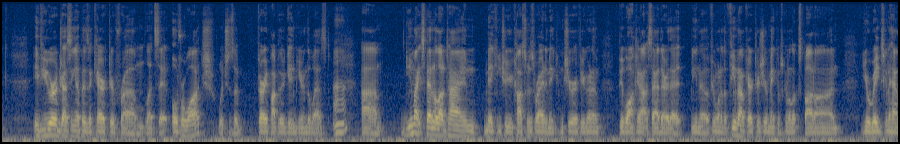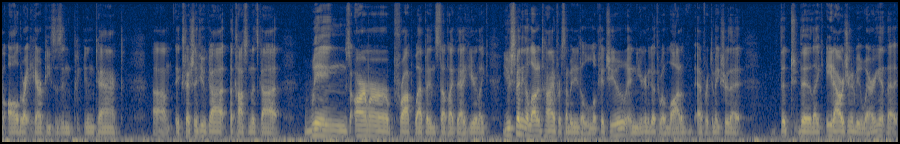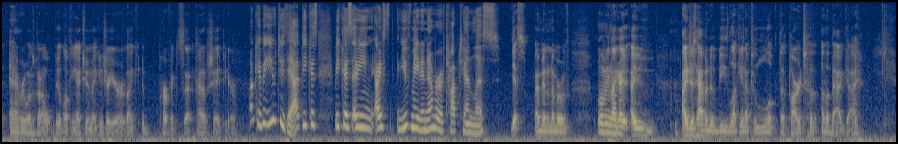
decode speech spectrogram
if you are dressing up as a character from, let's say, Overwatch, which is a very popular game here in the West, Uh huh. um, you might spend a lot of time making sure your costume is right and making sure if you're going to be walking outside there that you know if you're one of the female characters your makeup's going to look spot on your wig's going to have all the right hair pieces in, intact um, especially if you've got a costume that's got wings armor prop weapons stuff like that here like you're spending a lot of time for somebody to look at you and you're going to go through a lot of effort to make sure that the the like eight hours you're gonna be wearing it, that everyone's gonna be looking at you and making sure you're like perfect set kind of shape here. Okay, but you do that because because I mean I've you've made a number of top ten lists. Yes, I've made a number of. Well, I mean, like I I, I just happen to be lucky enough to look the part of, of a bad guy.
